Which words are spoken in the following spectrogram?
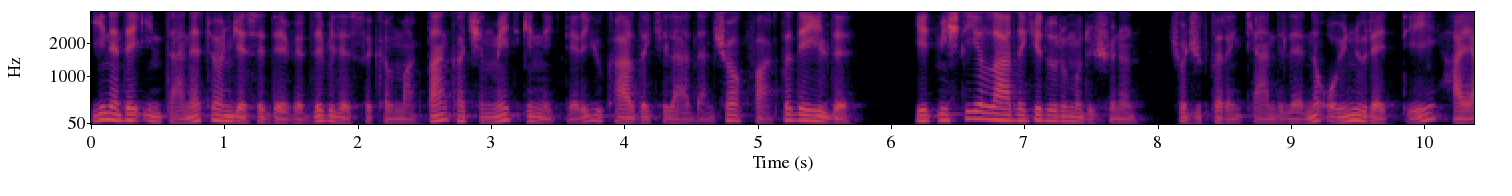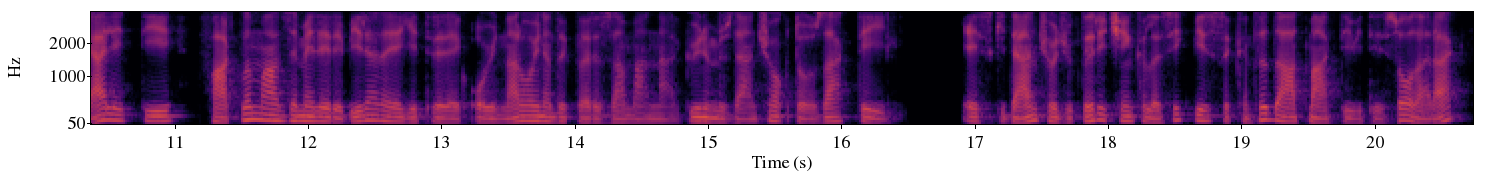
Yine de internet öncesi devirde bile sıkılmaktan kaçınma etkinlikleri yukarıdakilerden çok farklı değildi. 70'li yıllardaki durumu düşünün. Çocukların kendilerine oyun ürettiği, hayal ettiği, farklı malzemeleri bir araya getirerek oyunlar oynadıkları zamanlar günümüzden çok da uzak değil. Eskiden çocuklar için klasik bir sıkıntı dağıtma aktivitesi olarak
